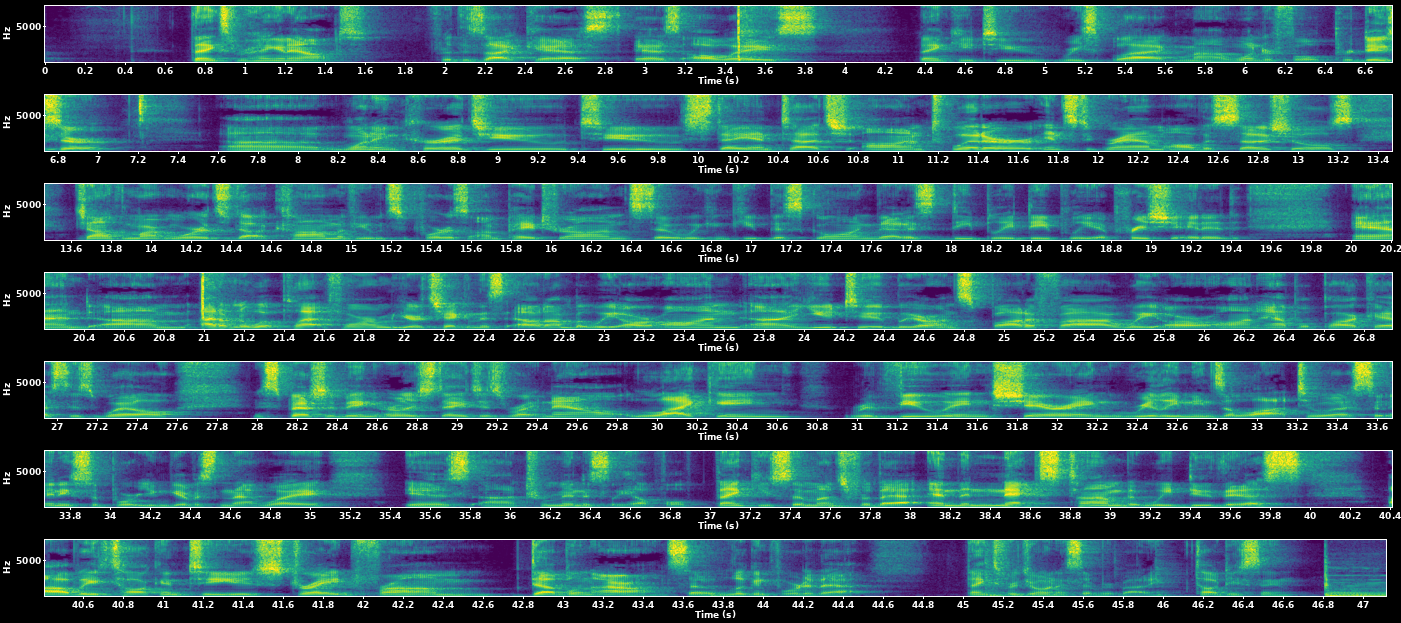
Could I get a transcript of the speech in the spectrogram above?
thanks for hanging out for the Zeitcast. As always, thank you to Reese Black, my wonderful producer. Uh, Want to encourage you to stay in touch on Twitter, Instagram, all the socials jonathanmartinwords.com if you would support us on Patreon so we can keep this going. That is deeply, deeply appreciated. And um, I don't know what platform you're checking this out on, but we are on uh, YouTube, we are on Spotify, we are on Apple Podcast as well. Especially being early stages right now, liking, reviewing, sharing really means a lot to us. So any support you can give us in that way is uh, tremendously helpful. Thank you so much for that. And the next time that we do this, I'll be talking to you straight from Dublin, Ireland. So looking forward to that. Thanks for joining us, everybody. Talk to you soon.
